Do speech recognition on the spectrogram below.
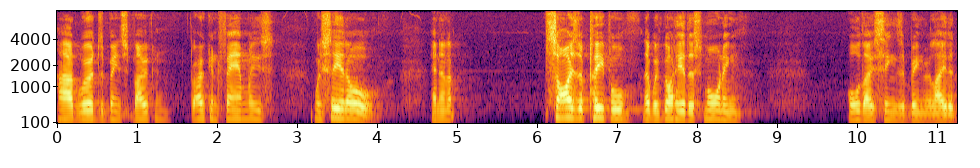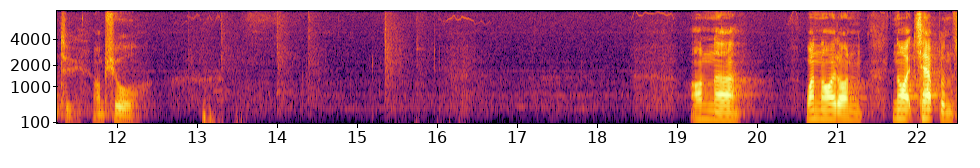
hard words have been spoken, broken families. We see it all. And in a size of people that we've got here this morning, all those things have been related to, I'm sure. On uh, one night on night chaplains,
